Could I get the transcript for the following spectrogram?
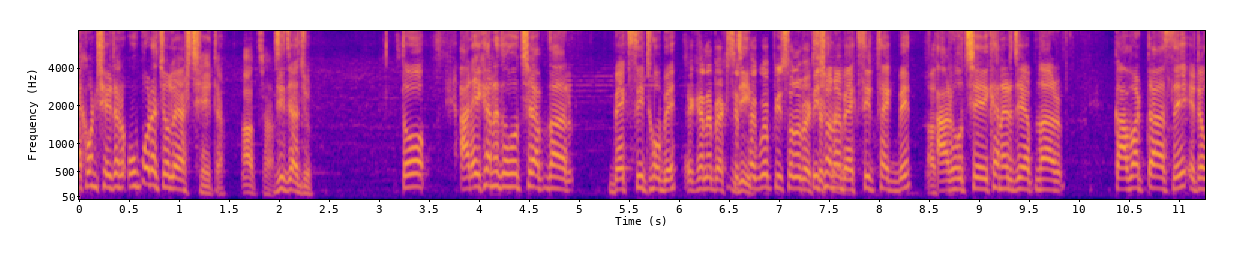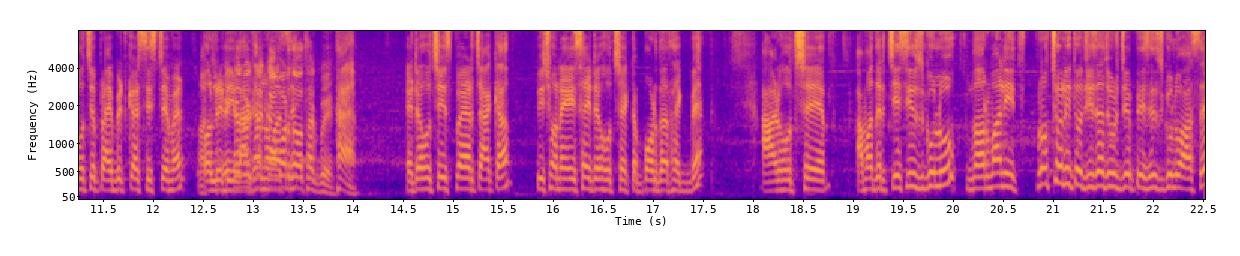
এখন সেটার উপরে চলে আসছে এটা। আচ্ছা। জিজাজু তো আর এখানে তো হচ্ছে আপনার ব্যাক সিট হবে। এখানে ব্যাকসিট থাকবে পিছনে ব্যাক পিছনে ব্যাক সিট থাকবে। আচ্ছা। আর হচ্ছে এখানের যে আপনার কাভারটা আছে এটা হচ্ছে প্রাইভেট কার সিস্টেমের অলরেডি লাগানো আছে। থাকবে? হ্যাঁ। এটা হচ্ছে স্পায়ার চাকা। পিছনে এই সাইডে হচ্ছে একটা পর্দা থাকবে। আর হচ্ছে আমাদের চেসিসগুলো নর্মালি প্রচলিত জিজাজুর যে পেসিসগুলো আছে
